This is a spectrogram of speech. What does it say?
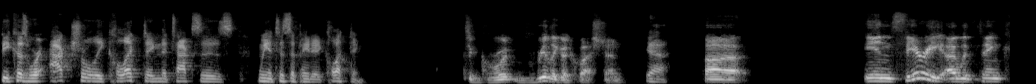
because we're actually collecting the taxes we anticipated collecting? It's a gr- really good question. Yeah. Uh, in theory, I would think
